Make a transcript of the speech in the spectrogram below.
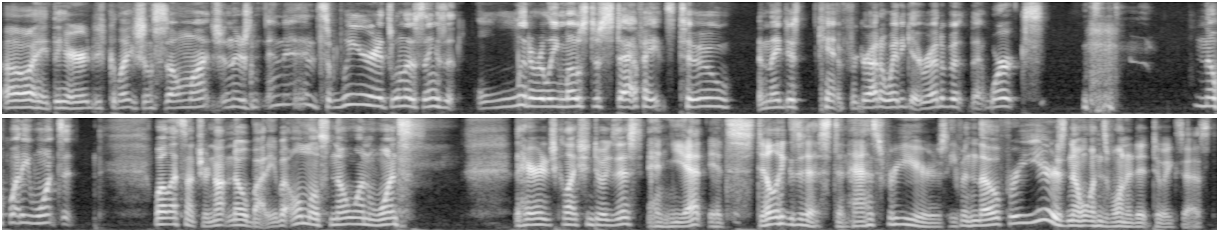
oh, I hate the Heritage Collection so much. And there's and it's weird. It's one of those things that literally most of staff hates too. And they just can't figure out a way to get rid of it that works. nobody wants it. Well, that's not true. Not nobody, but almost no one wants the Heritage Collection to exist, and yet it still exists and has for years, even though for years no one's wanted it to exist.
